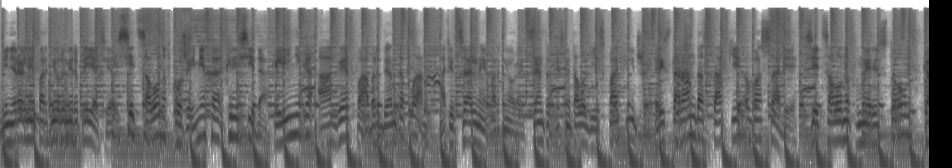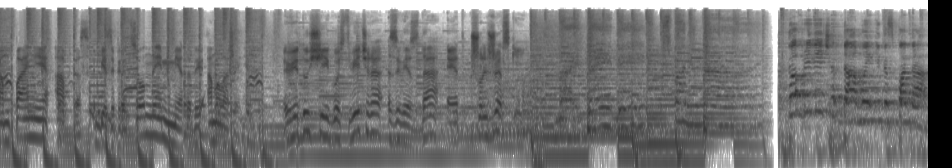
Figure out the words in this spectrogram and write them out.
Генеральные партнеры мероприятия. Сеть салонов кожи и меха Кресида. Клиника АГ Фабер Дентаплан. Официальные партнеры. Центр косметологии СПА Фиджи. Ресторан доставки Васаби. Сеть салонов Мэри Стоун. Компания Аптос. Безоперационные методы омоложения. Ведущий гость вечера – звезда Эд Шульжевский. Вечер, дамы и господа.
